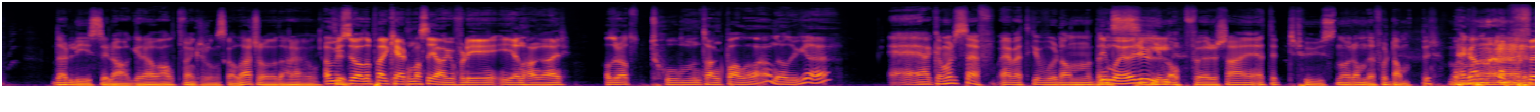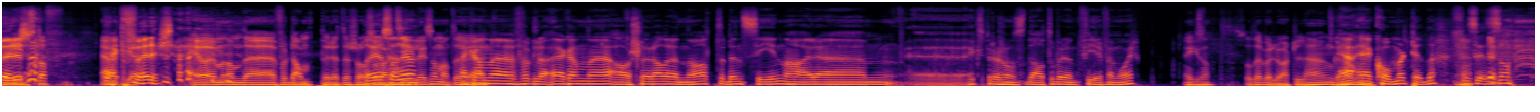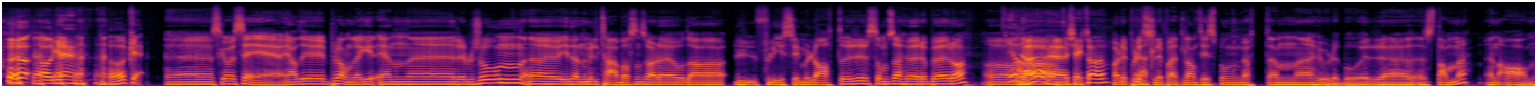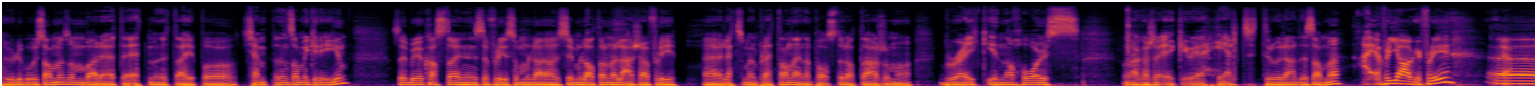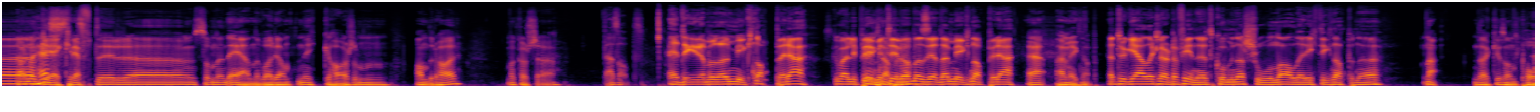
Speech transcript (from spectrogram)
Det er lys i lageret, og alt funker som det skal der. Så der er jo Men hvis du hadde parkert masse jagerfly i en hangar, hadde du hatt tom tank på alle da? Du hadde jo ikke det. Jeg kan vel se Jeg vet ikke hvordan De må jo bensin oppfører seg etter 1000 år, om det fordamper. Jeg kan eh, oppføre seg. Jeg vet ikke. Oppfører seg. Jo, men om det fordamper etter så og så lang sånn, tid, liksom. At det, Jeg kan, eh, forkla- jeg kan eh, avsløre allerede nå at bensin har eh, eh, ekspirasjonsdato på rundt fire-fem år. Ikke sant? Så det ville vært gang. Ja, jeg kommer til det, for å si det sånn. ok, ok. uh, skal vi se Ja, de planlegger en uh, revolusjon. Uh, I denne militærbasen så er det jo da flysimulatorer som seg hør og bør òg. Og Ja, da ja, har de plutselig på et eller annet tidspunkt møtt en huleboerstamme. En annen huleboerstamme som bare etter ett minutt er hypp på å kjempe den samme krigen. Så de blir jo kasta inn i disse flysimulatorene og lærer seg å fly lett som en plett. Han ene påstår at det er som å break in a horse. Noe jeg kanskje ikke helt tror er det samme. Nei, for jagerfly Det er eh, noen G-krefter uh, som den ene varianten ikke har, som andre har. Men kanskje Det er sant. Jeg tenker det er mye knapper, jeg. Skal være litt primitiv og bare si at det er mye knapper, jeg. Ja, det er mye knapper. Jeg tror ikke jeg hadde klart å finne ut kombinasjonen av alle riktige knappene. Nei, det er ikke sånn på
